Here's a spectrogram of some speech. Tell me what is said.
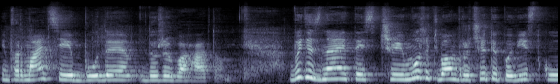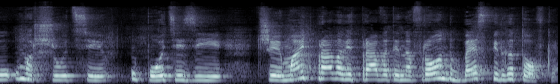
Інформації буде дуже багато. Ви дізнаєтесь, чи можуть вам вручити повістку у маршрутці, у потязі, чи мають право відправити на фронт без підготовки.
